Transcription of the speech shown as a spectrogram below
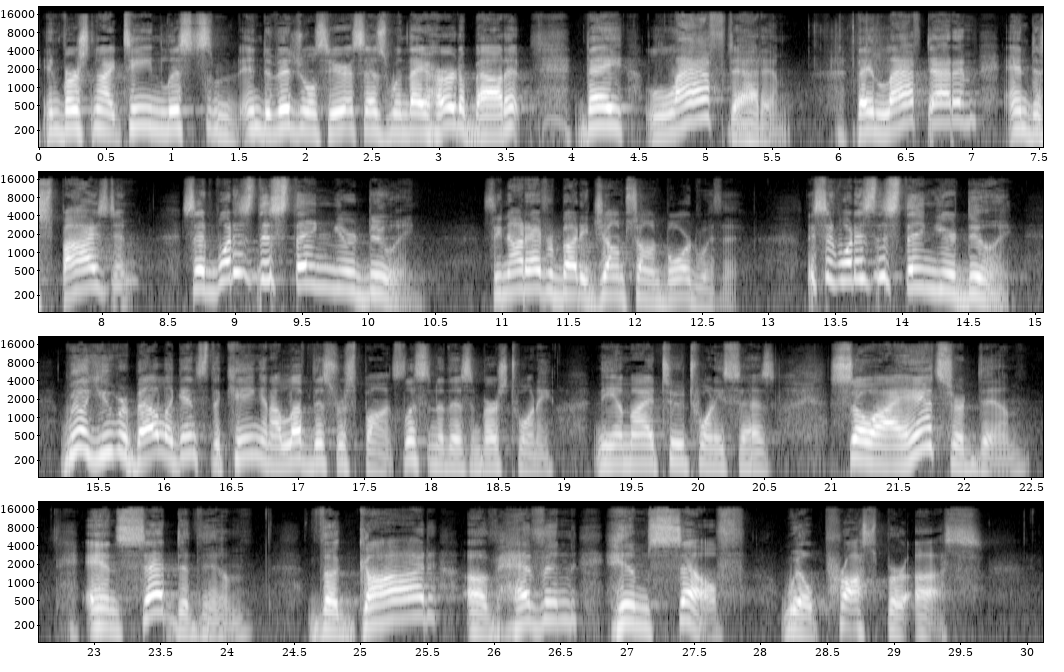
in verse 19, lists some individuals here. It says, when they heard about it, they laughed at him. They laughed at him and despised him, said, What is this thing you're doing? See, not everybody jumps on board with it. They said, What is this thing you're doing? Will you rebel against the king? And I love this response. Listen to this in verse 20. Nehemiah 2:20 says, "So I answered them and said to them, the God of heaven himself will prosper us."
